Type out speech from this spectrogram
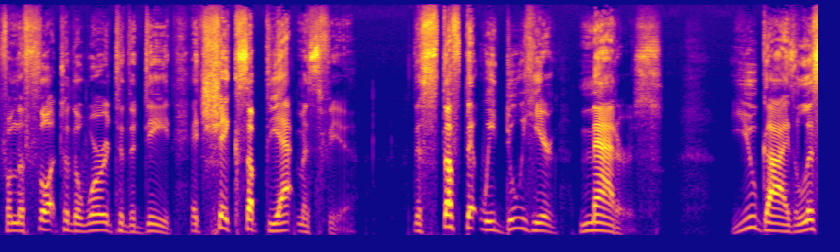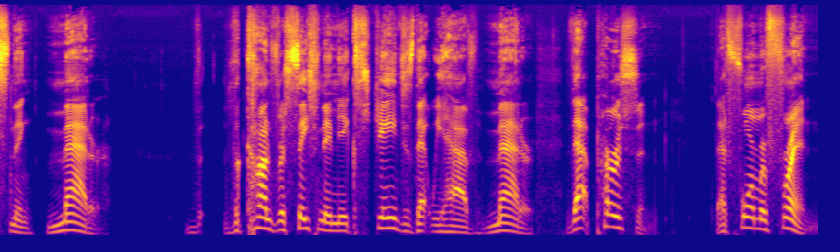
From the thought to the word to the deed, it shakes up the atmosphere. The stuff that we do here matters. You guys listening matter the conversation and the exchanges that we have matter. That person, that former friend,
